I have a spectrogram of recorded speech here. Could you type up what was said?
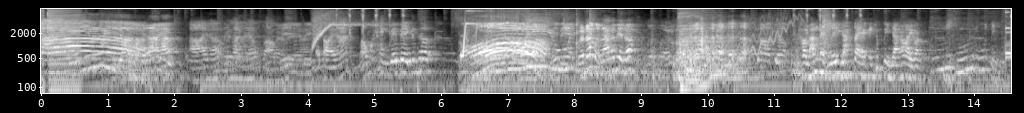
อ่าหมดเวลาครับอายครับไม่ทันครับสามวิไปต่อยนะ เรามาแข่งเบเบกันเถอะอ๋อเหมือนนะเหมือนร้านกระเบียดนะเท่านั้นแม่งเลยยางแตกไอ้ที่เปลี่ยนยางอะไรก่อนอ๋อ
